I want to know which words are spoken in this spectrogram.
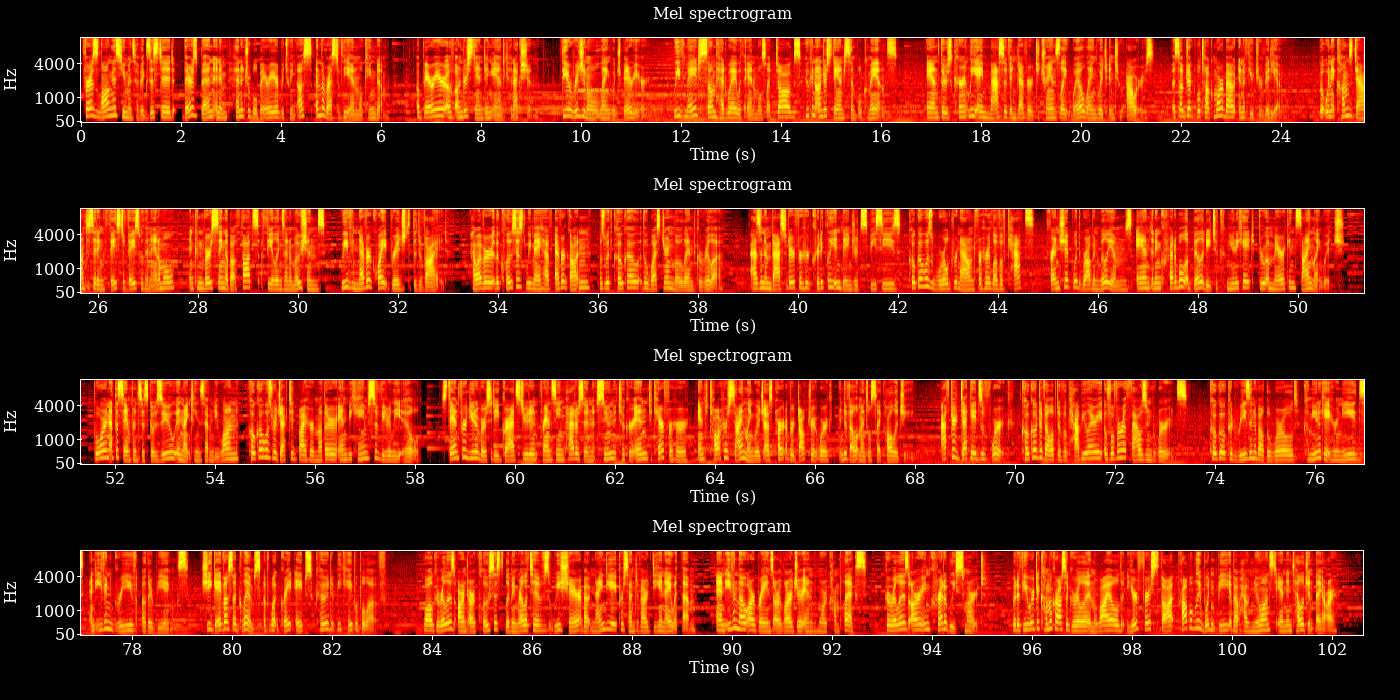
For as long as humans have existed, there's been an impenetrable barrier between us and the rest of the animal kingdom. A barrier of understanding and connection. The original language barrier. We've made some headway with animals like dogs who can understand simple commands. And there's currently a massive endeavor to translate whale language into ours, a subject we'll talk more about in a future video. But when it comes down to sitting face to face with an animal and conversing about thoughts, feelings, and emotions, we've never quite bridged the divide. However, the closest we may have ever gotten was with Koko, the western lowland gorilla. As an ambassador for her critically endangered species, Koko was world renowned for her love of cats, friendship with Robin Williams, and an incredible ability to communicate through American Sign Language. Born at the San Francisco Zoo in 1971, Koko was rejected by her mother and became severely ill. Stanford University grad student Francine Patterson soon took her in to care for her and taught her sign language as part of her doctorate work in developmental psychology. After decades of work, Koko developed a vocabulary of over a thousand words. Koko could reason about the world, communicate her needs, and even grieve other beings. She gave us a glimpse of what great apes could be capable of. While gorillas aren't our closest living relatives, we share about 98% of our DNA with them. And even though our brains are larger and more complex, gorillas are incredibly smart. But if you were to come across a gorilla in the wild, your first thought probably wouldn't be about how nuanced and intelligent they are.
